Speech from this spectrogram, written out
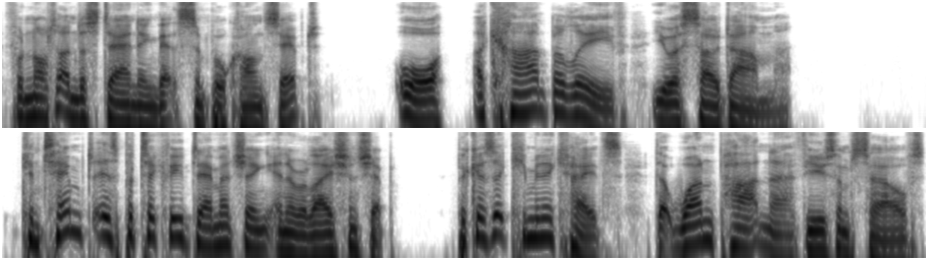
for not understanding that simple concept, or I can't believe you are so dumb. Contempt is particularly damaging in a relationship because it communicates that one partner views themselves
